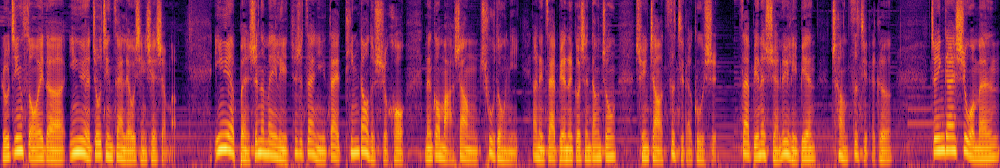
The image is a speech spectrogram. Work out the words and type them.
如今所谓的音乐究竟在流行些什么。音乐本身的魅力，就是在你在听到的时候，能够马上触动你，让你在别人的歌声当中寻找自己的故事，在别人的旋律里边唱自己的歌。这应该是我们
